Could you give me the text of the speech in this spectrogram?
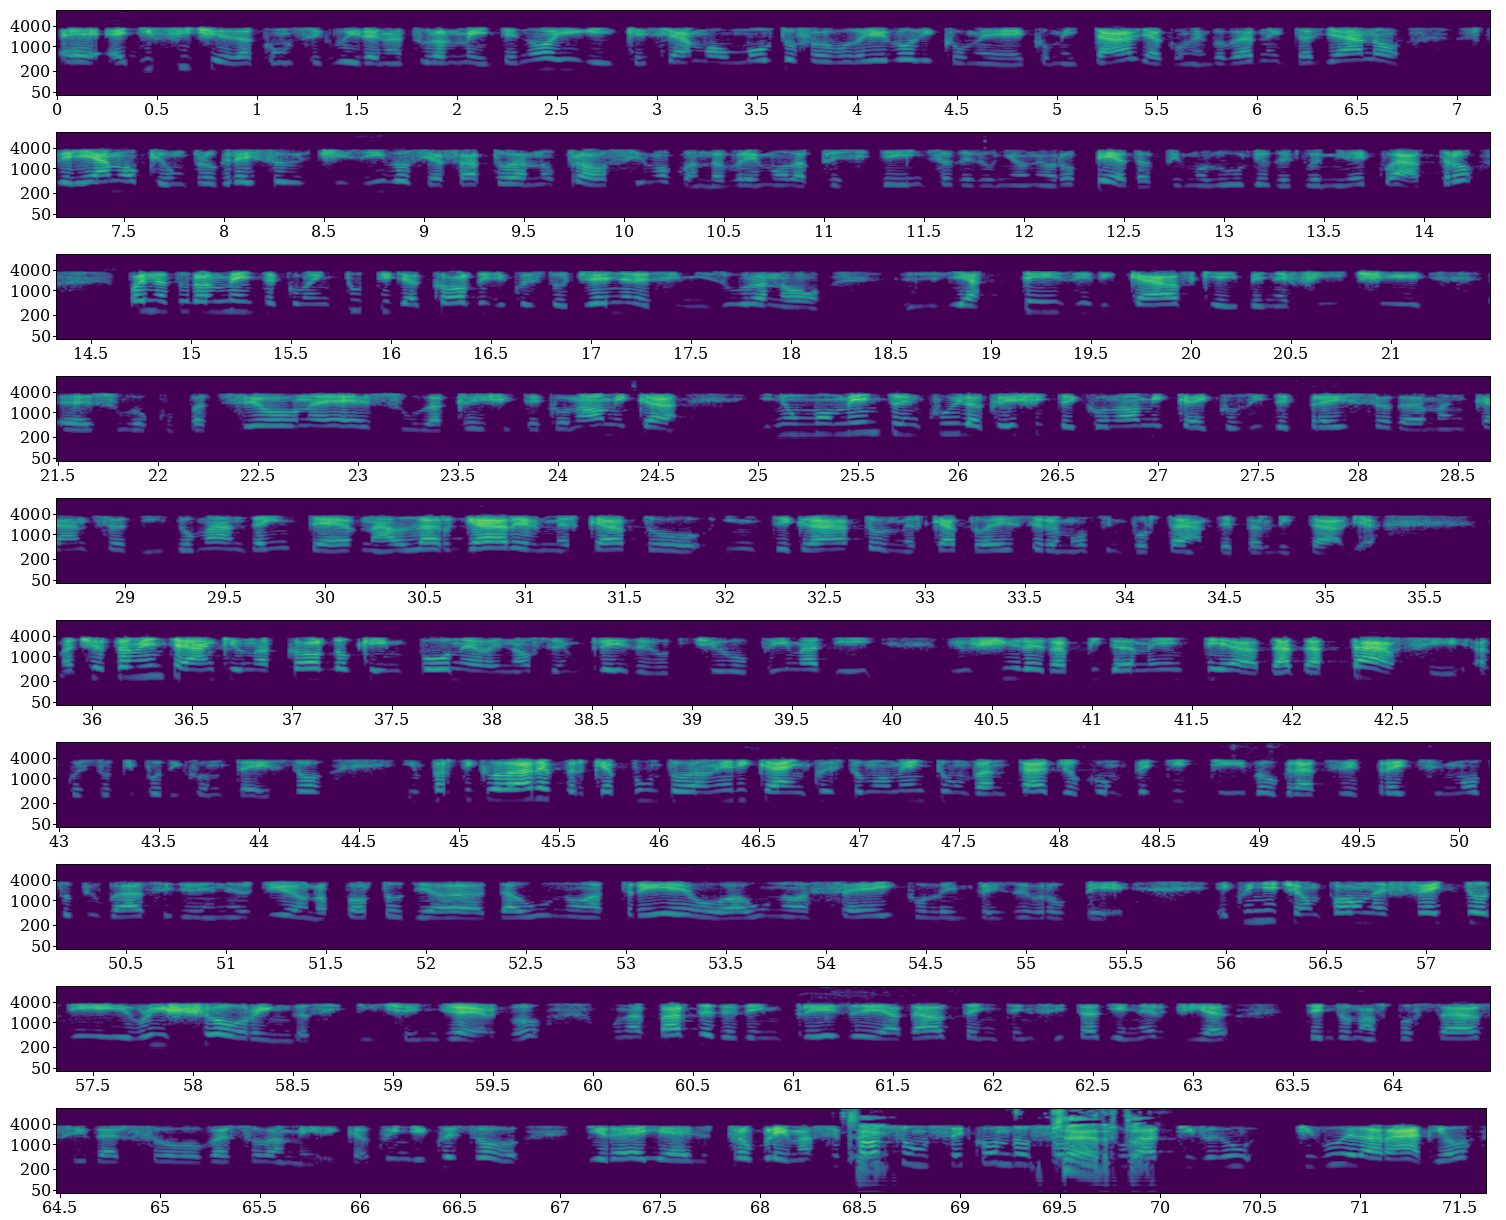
è, è, difficile da conseguire naturalmente. Noi che siamo molto favorevoli come, come, Italia, come governo italiano, speriamo che un progresso decisivo sia fatto l'anno prossimo, quando avremo la presidenza dell'Unione Europea dal 1 luglio del 2004. Poi naturalmente come in tutti gli accordi di questo genere si misurano gli attesi ricaschi e i benefici eh, sull'occupazione, sulla crescita economica in un momento in cui la crescita economica è così depressa dalla mancanza di domanda interna, allargare il mercato integrato, il mercato estero è molto importante per l'Italia. Ma certamente è anche un accordo che impone alle nostre imprese, lo dicevo prima, di riuscire rapidamente ad adattarsi a questo tipo di contesto, in particolare perché appunto l'America ha in questo momento un vantaggio competitivo grazie ai prezzi molto più bassi dell'energia, un rapporto di, da 1 a 3 o a 1 a 6 con le imprese europee. E quindi c'è un po' un effetto di reshoring, si dice in gergo, una parte delle imprese ad alta intensità di energia tendono a spostarsi verso, verso l'America. Quindi questo direi è il problema. Se sì. posso un secondo solo certo. sulla TV, TV, e la radio,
